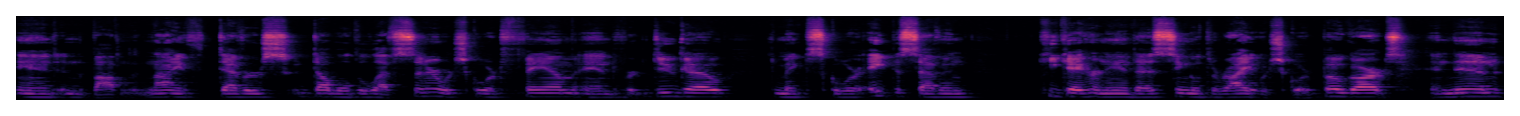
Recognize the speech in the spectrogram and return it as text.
And in the bottom of the ninth, Devers doubled the left center, which scored Pham and Verdugo to make the score 8 to 7. Kike Hernandez singled to right, which scored Bogaerts. And then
